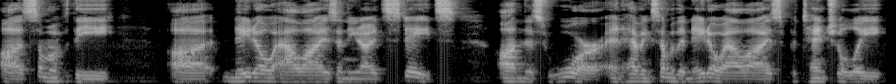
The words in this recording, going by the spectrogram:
uh, some of the uh, NATO allies and the United States on this war, and having some of the NATO allies potentially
